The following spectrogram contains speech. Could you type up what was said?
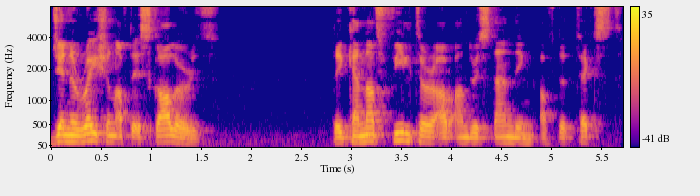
generation of the scholars. They cannot filter our understanding of the text.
